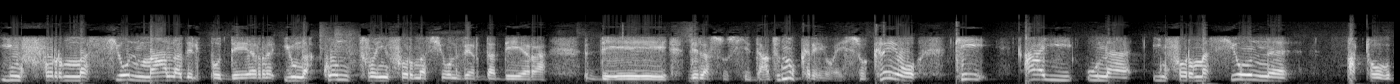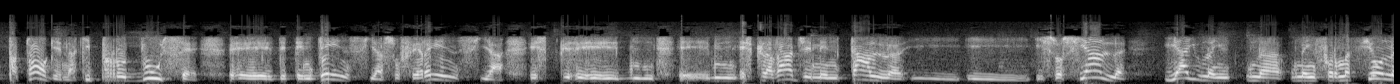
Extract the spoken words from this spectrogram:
información mala del poder y una contrainformación verdadera de, de la sociedad. No creo eso. Creo que hay una información eh, pato- patógena che produce eh, dependencia, sofferenza, es- eh, mm, eh, esclavaggio mental y, y- y social y hay una, una- una información,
